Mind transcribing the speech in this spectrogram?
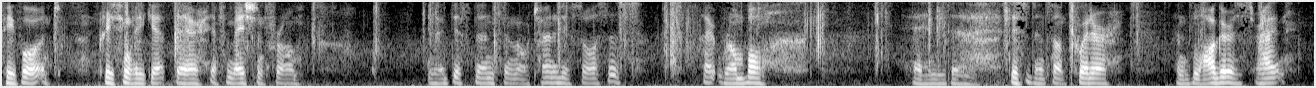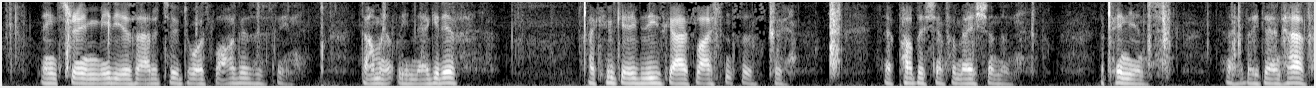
people increasingly get their information from you know, dissident and alternative sources like Rumble and uh, dissidents on Twitter and bloggers, right? Mainstream media's attitude towards bloggers has been dominantly negative. Like, who gave these guys licenses to you know, publish information and opinions? Know, they don't have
